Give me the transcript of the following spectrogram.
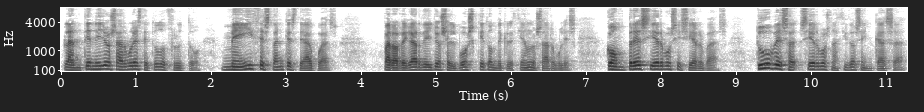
Planté en ellos árboles de todo fruto. Me hice estanques de aguas, para regar de ellos el bosque donde crecían los árboles. Compré siervos y siervas. Tuve siervos nacidos en casa.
